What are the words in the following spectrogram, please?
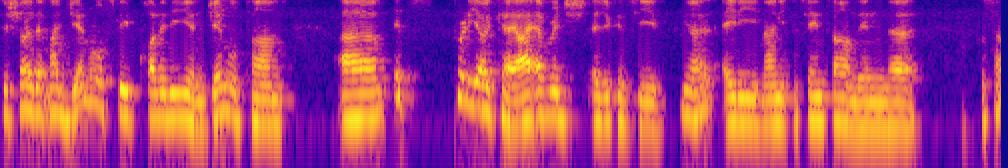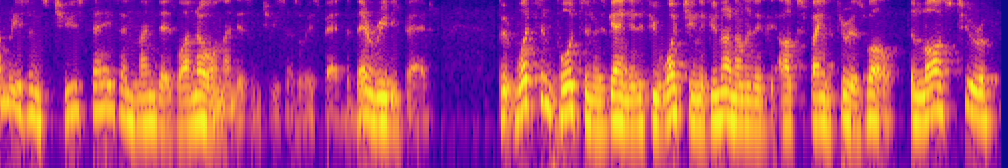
to show that my general sleep quality and general time, um, it's pretty okay. I average, as you can see, you know, 80, 90 percentile. And then uh, for some reasons, Tuesdays and Mondays, well, I know on Mondays and Tuesdays are always bad, but they're really bad. But what's important is, again, that if you're watching, if you're not, I'm going to, I'll explain through as well. The last two,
